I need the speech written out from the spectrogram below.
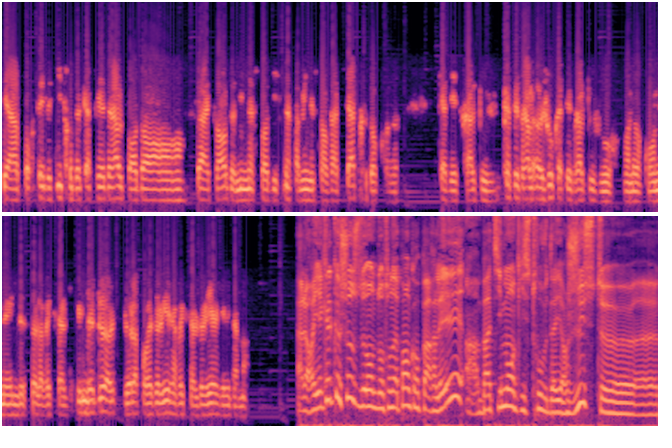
qui a porté le titre de cathédrale pendant 5 ans, de 1919 à 1924. Donc euh, cathédrale, toujours, cathédrale un jour, cathédrale toujours. Donc on est une des avec celle, une des deux de la province de Liège avec celle de Liège évidemment. Alors il y a quelque chose dont, on n'a pas encore parlé, un bâtiment qui se trouve d'ailleurs juste euh,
